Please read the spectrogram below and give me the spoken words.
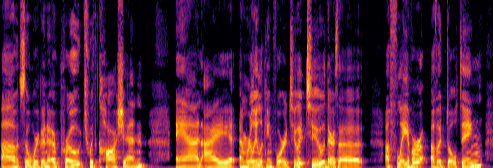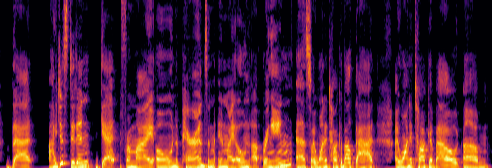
Um, so we're going to approach with caution. And I am really looking forward to it too. There's a, a flavor of adulting that I just didn't get from my own parents and in my own upbringing. Uh, so I want to talk about that. I want to talk about um,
